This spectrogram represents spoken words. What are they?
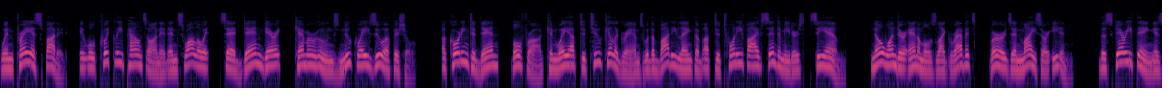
When prey is spotted, it will quickly pounce on it and swallow it, said Dan Garrick, Cameroon's Nukwe Zoo official. According to Dan, bullfrog can weigh up to 2 kilograms with a body length of up to 25 centimeters, cm. No wonder animals like rabbits, birds and mice are eaten. The scary thing is,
